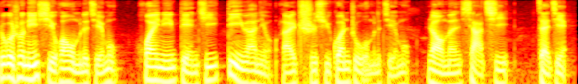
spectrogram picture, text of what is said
如果说您喜欢我们的节目，欢迎您点击订阅按钮来持续关注我们的节目。让我们下期。再见。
